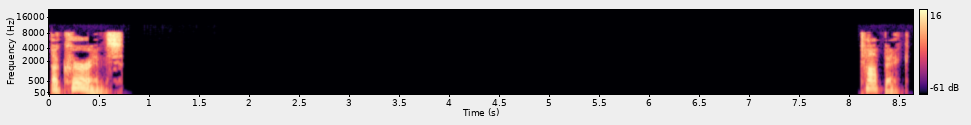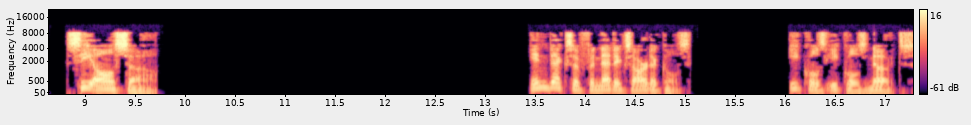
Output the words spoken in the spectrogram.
Occurrence. See also. Index of phonetics articles. Notes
